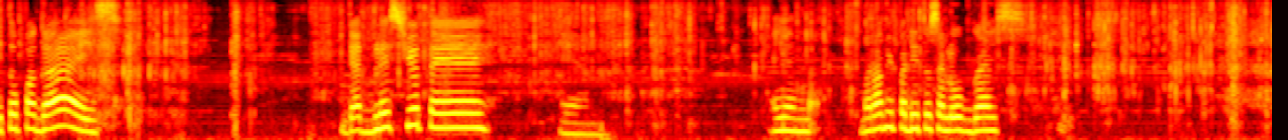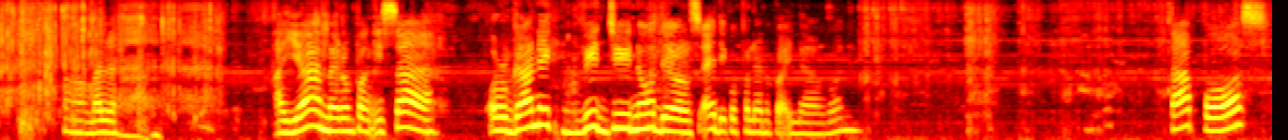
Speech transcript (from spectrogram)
Ito pa guys. God bless you, te. Ayan. Ayan. Ma- Marami pa dito sa loob, guys. Ah, mal Ayan, mayroon pang isa. Organic veggie noodles. Ay, di ko pala napailawan. Tapos,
